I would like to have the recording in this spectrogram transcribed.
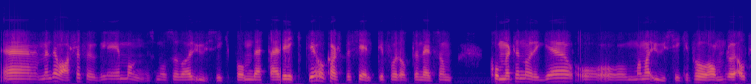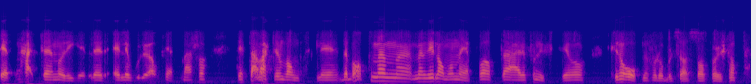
Eh, men det var selvfølgelig mange som også var usikre på om dette er riktig, og kanskje spesielt i forhold til en del som kommer til Norge og man er usikker på om lojaliteten er til Norge eller, eller, hvor lojaliteten er. Så dette har vært en vanskelig debatt, men, men vi landa ned på at det er fornuftig å kunne åpne for dobbelt statsborgerskap.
